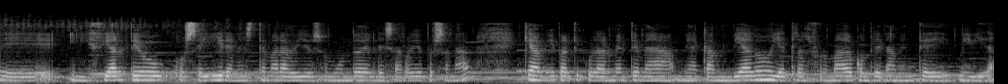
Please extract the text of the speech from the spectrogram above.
eh, iniciarte o, seguir en este maravilloso mundo del desarrollo personal que a mí particularmente me ha, me ha cambiado y ha transformado completamente mi vida.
